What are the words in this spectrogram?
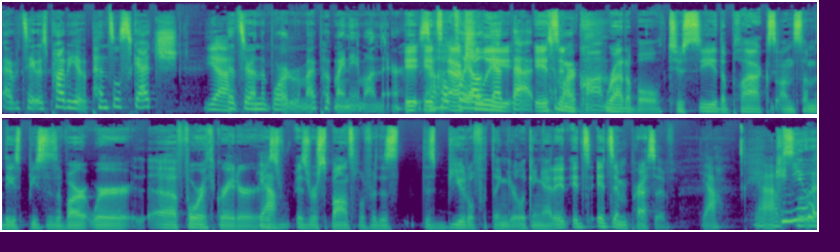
I would say it was probably a pencil sketch. Yeah. that's there in the boardroom. I put my name on there, It, so it's hopefully actually I'll get that it's to Marcom. incredible to see the plaques on some of these pieces of art where a fourth grader Yeah. is, is responsible for this this beautiful thing you're looking at. It, it's it's impressive. Yeah. Yeah. Can you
